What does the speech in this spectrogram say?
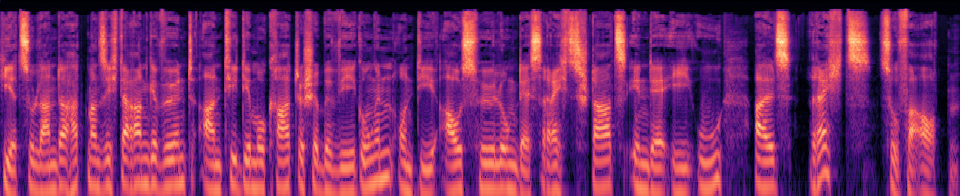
Hierzulande hat man sich daran gewöhnt, antidemokratische Bewegungen und die Aushöhlung des Rechtsstaats in der EU als rechts zu verorten.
